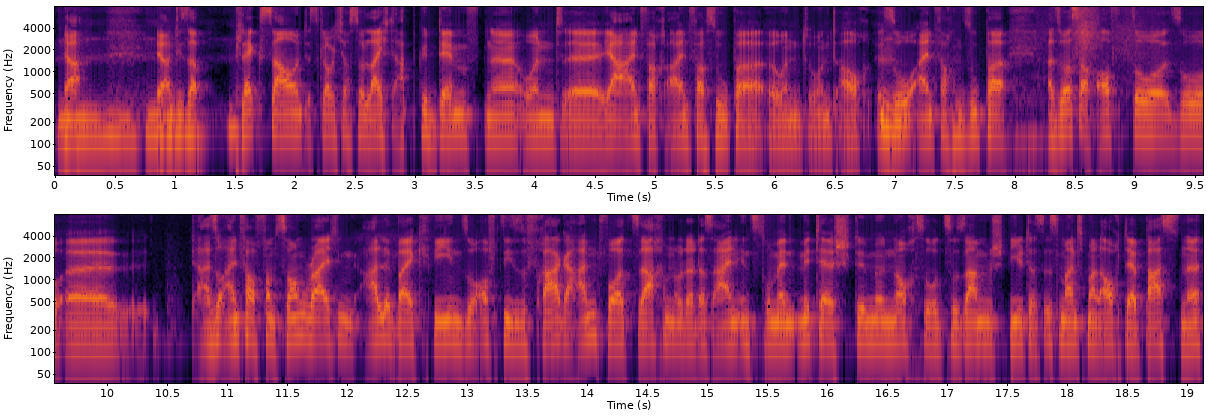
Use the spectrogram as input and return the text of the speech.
Ja, mhm. ja und dieser Plex-Sound ist, glaube ich, auch so leicht abgedämpft, ne? Und äh, ja, einfach, einfach super und, und auch mhm. so einfach ein super, also du hast auch oft so, so äh, also einfach vom Songwriting alle bei Queen so oft diese Frage-Antwort-Sachen oder dass ein Instrument mit der Stimme noch so zusammenspielt. Das ist manchmal auch der Bass, ne?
